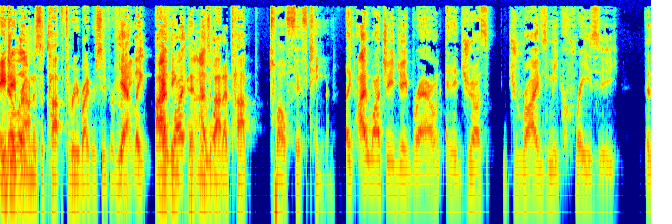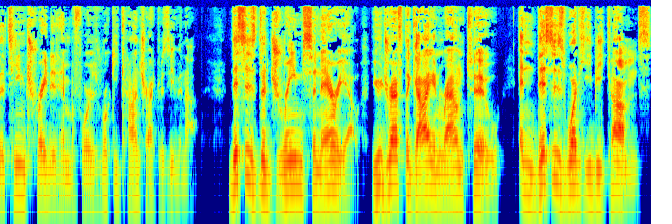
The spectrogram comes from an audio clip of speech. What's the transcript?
AJ know, Brown like, is a top three wide receiver. yeah, me. like I, I think wa- Pittman's I wa- about a top 12, 15. Like I watch AJ Brown and it just drives me crazy that a team traded him before his rookie contract was even up. This is the dream scenario. You draft the guy in round two, and this is what he becomes.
